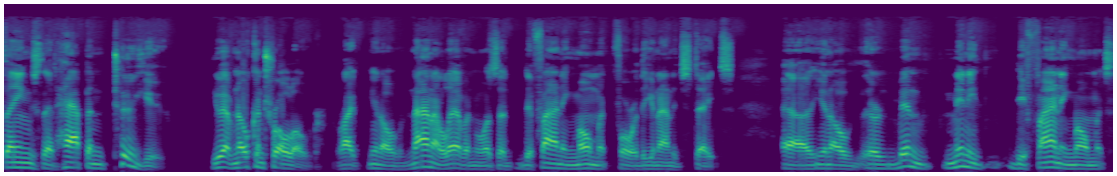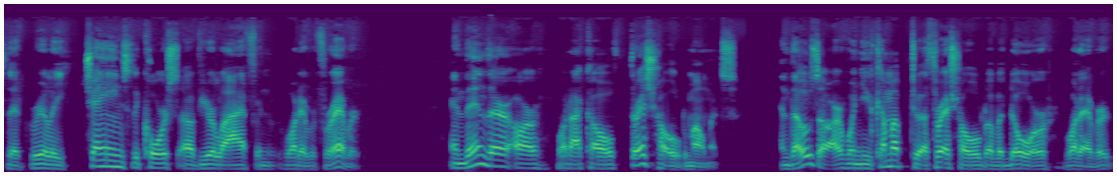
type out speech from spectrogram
things that happen to you. You have no control over. Like, you know, 9 11 was a defining moment for the United States. Uh, you know, there have been many defining moments that really change the course of your life and whatever forever. And then there are what I call threshold moments. And those are when you come up to a threshold of a door, whatever,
